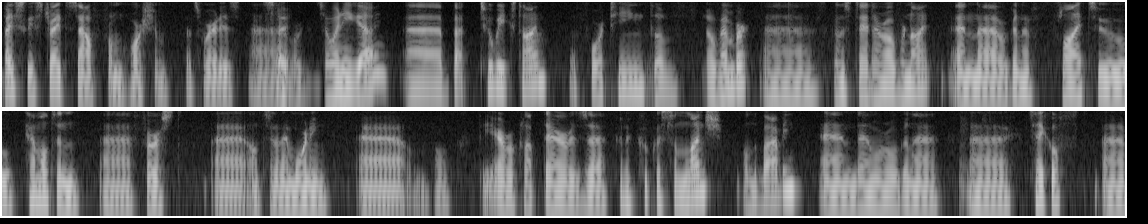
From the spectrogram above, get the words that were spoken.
basically straight south from Horsham. That's where it is. Uh, so, so when are you going? uh, about two weeks time, the 14th of November. Uh, going to stay there overnight, and uh, we're going to fly to Hamilton uh, first uh, on Saturday morning. Uh, well, the Aero Club there is uh, going to cook us some lunch on the barbie, and then we're all going to uh, take off uh,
